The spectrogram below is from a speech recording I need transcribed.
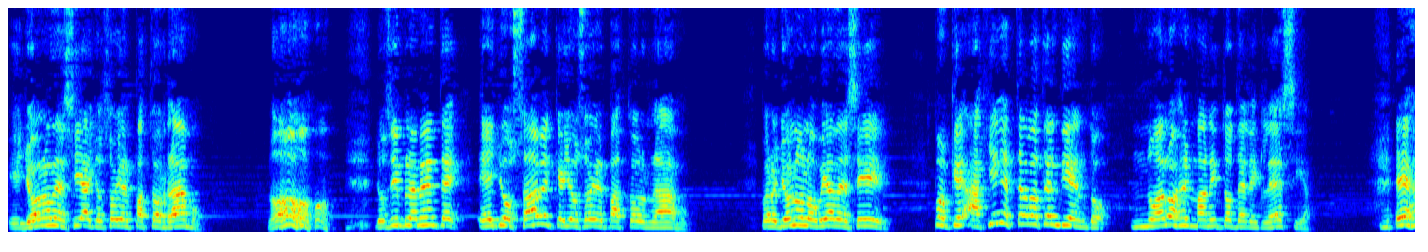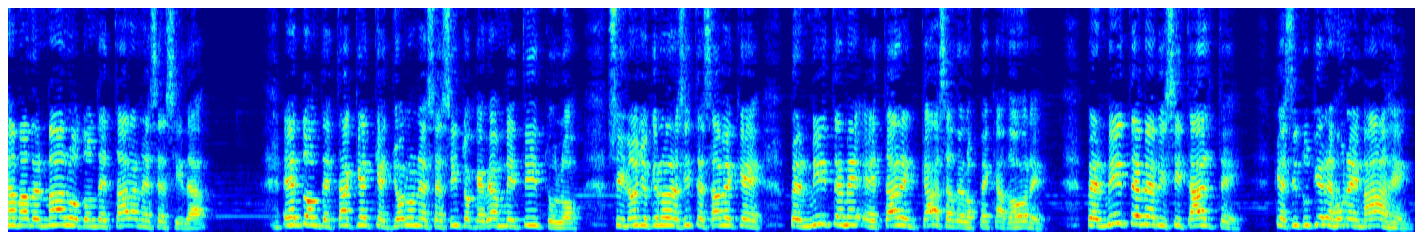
Y yo no decía yo soy el pastor Ramos. No, yo simplemente, ellos saben que yo soy el pastor Ramos. Pero yo no lo voy a decir. Porque a quién estaba atendiendo, no a los hermanitos de la iglesia. Es, amado hermano, donde está la necesidad. Es donde está aquel que yo no necesito que vean mi título. Sino yo quiero decirte, ¿sabe que Permíteme estar en casa de los pecadores. Permíteme visitarte. Que si tú tienes una imagen,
